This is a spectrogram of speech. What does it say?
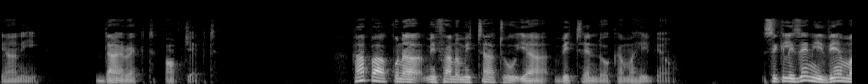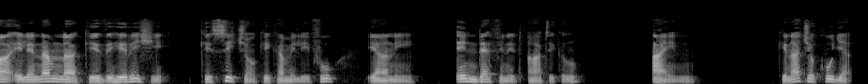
yani direct object. Hapa kuna mifano mitatu ya vitendo kama hivyo. Sikilizeni vyema ile namna kidhihirishi kisicho kikamilifu yani indefinite article ein kinachokuja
